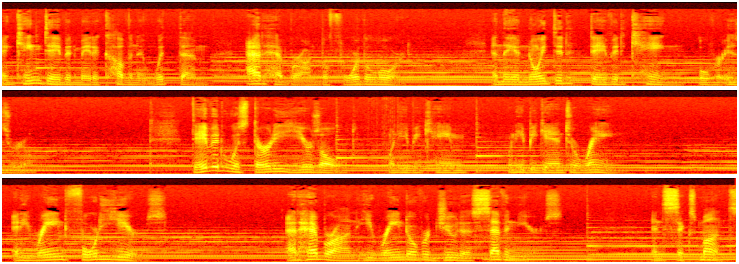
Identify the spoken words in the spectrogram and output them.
and King David made a covenant with them at Hebron before the Lord, and they anointed David king over Israel. David was 30 years old when he became when he began to reign, and he reigned 40 years. At Hebron he reigned over Judah 7 years and 6 months.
